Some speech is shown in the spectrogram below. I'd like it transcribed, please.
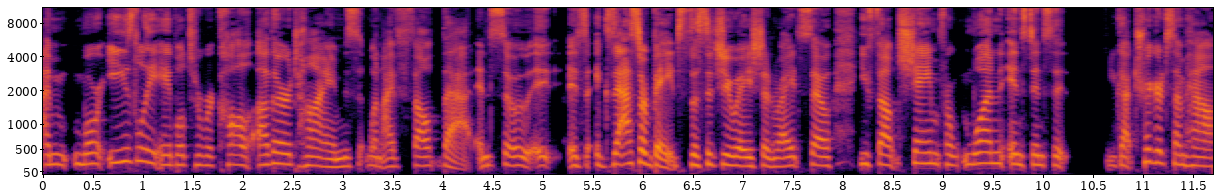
I'm more easily able to recall other times when I've felt that. And so it, exacerbates the situation, right? So you felt shame for one instance that you got triggered somehow,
